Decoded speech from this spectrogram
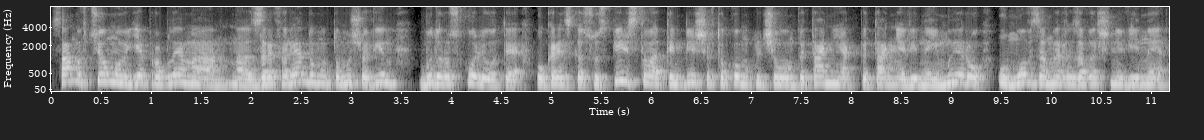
саме в цьому є проблема е, з референдумом, тому що він буде розколювати українське суспільство, тим більше в такому ключовому питанні, як питання війни і миру, умов завершення війни.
